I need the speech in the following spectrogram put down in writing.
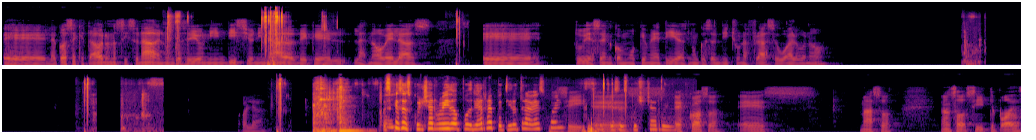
Eh, la cosa es que hasta ahora no se hizo nada, nunca se dio un indicio ni nada de que las novelas eh, tuviesen como que metidas, nunca se han dicho una frase o algo, ¿no? Hola. Es que se escucha ruido. ¿Podrías repetir otra vez, Juan? Sí, es, se escucha ruido. Es cosa, es mazo. Ganso, si te podés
